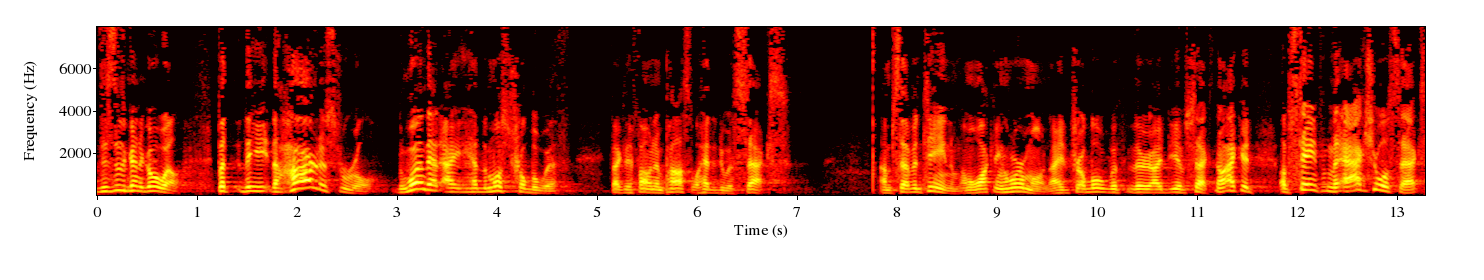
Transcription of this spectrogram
this isn't going to go well. But the, the hardest rule, the one that I had the most trouble with, in fact, I found impossible, had to do with sex. I'm 17. I'm a walking hormone. I had trouble with their idea of sex. Now, I could abstain from the actual sex,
